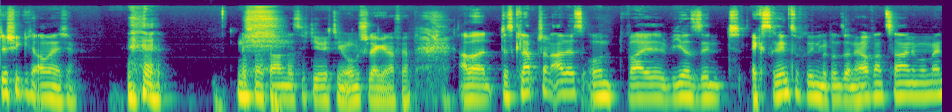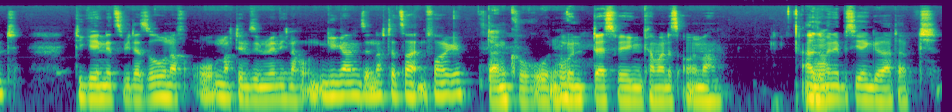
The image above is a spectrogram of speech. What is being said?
dir schicke ich auch welche. Muss mal schauen, dass ich die richtigen Umschläge dafür habe. Aber das klappt schon alles und weil wir sind extrem zufrieden mit unseren Hörerzahlen im Moment. Die gehen jetzt wieder so nach oben, nachdem sie ein wenig nach unten gegangen sind nach der zweiten Folge. Dank Corona. Und deswegen kann man das auch mal machen. Also, Ja. wenn ihr bis hierhin gehört habt,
